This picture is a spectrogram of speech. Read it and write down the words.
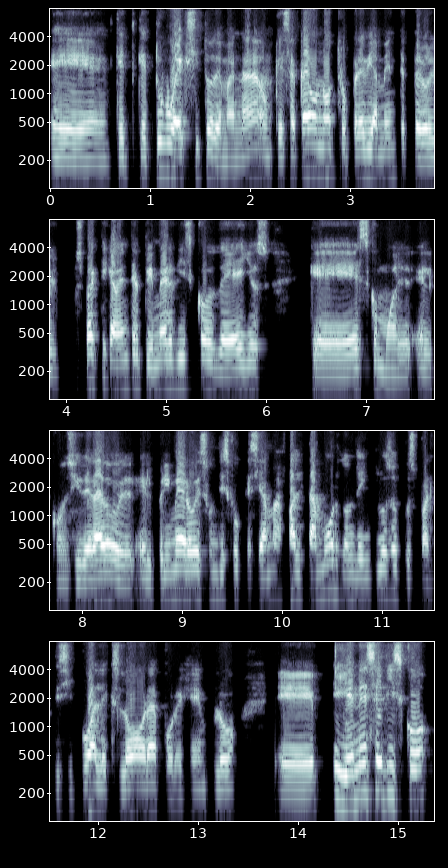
eh, que, tuvo éxito de Maná, aunque sacaron otro previamente, pero pues, prácticamente el primer disco de ellos, que es como el, considerado el, primero, es un disco que se llama Falta Amor, donde incluso pues participó Alex Lora, por ejemplo, eh, y en ese disco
